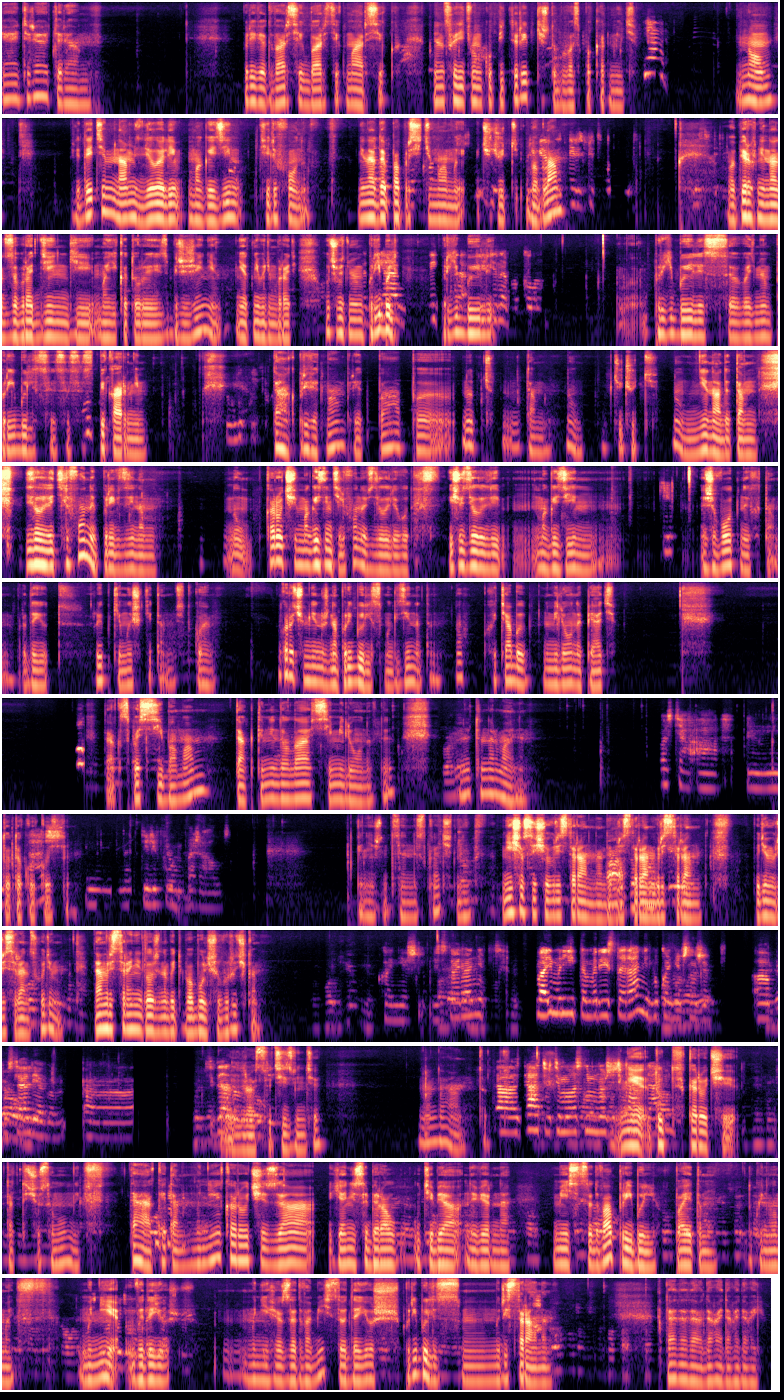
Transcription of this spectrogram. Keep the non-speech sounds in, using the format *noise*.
Тя-тя-тя-тя. Привет, Варсик, Барсик, Марсик. Мне надо сходить вам купить рыбки, чтобы вас покормить. Но перед этим нам сделали магазин телефонов. Мне надо попросить у мамы чуть-чуть бабла. Во-первых, мне надо забрать деньги мои, которые сбережения. Нет, не будем брать. Лучше возьмем прибыль. Прибыль. Э, Прибыль с... Возьмем прибыль с, с, с- пекарни. Так, привет, мам, привет, папа. Ну, чё- ну, там, ну, чуть-чуть. Ну, не надо, там сделали телефоны, привезли нам. Ну, короче, магазин телефонов сделали, вот. Еще сделали магазин животных, там продают рыбки, мышки, там все такое. Ну, короче, мне нужна прибыль с магазина, там, ну, хотя бы на миллиона пять. Так, спасибо, мам. Так, ты мне дала 7 миллионов, да? Ну, это нормально. Костя, а Кто такой Костя? на телефон, пожалуйста. Конечно, цены скачут, но... Мне сейчас еще в ресторан надо, в ресторан, в ресторан. Пойдем в ресторан сходим. Там в ресторане должна быть побольше выручка. Конечно, в ресторане, в своем элитном ресторане, ну, конечно же, а, после Олега. а, всегда здравствуйте, извините. Ну да, тут... А, здравствуйте, мы вас немножечко Мне отдали. тут, короче... Так, ты что, сам умный? Так, это, мне, короче, за... Я не собирал у тебя, наверное, месяца два прибыль, поэтому... Ну-ка, не ломай. Мне выдаешь... Мне сейчас за два месяца выдаешь прибыль с м, ресторана. Да-да-да, давай, давай, давай.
